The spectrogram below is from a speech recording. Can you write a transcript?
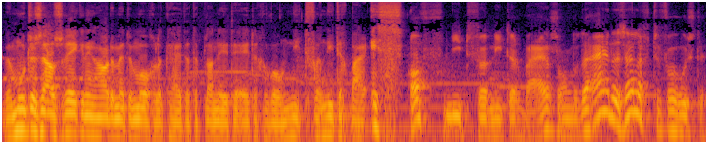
We moeten zelfs rekening houden met de mogelijkheid dat de planeteneter gewoon niet vernietigbaar is. Of niet vernietigbaar zonder de aarde zelf te verwoesten.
